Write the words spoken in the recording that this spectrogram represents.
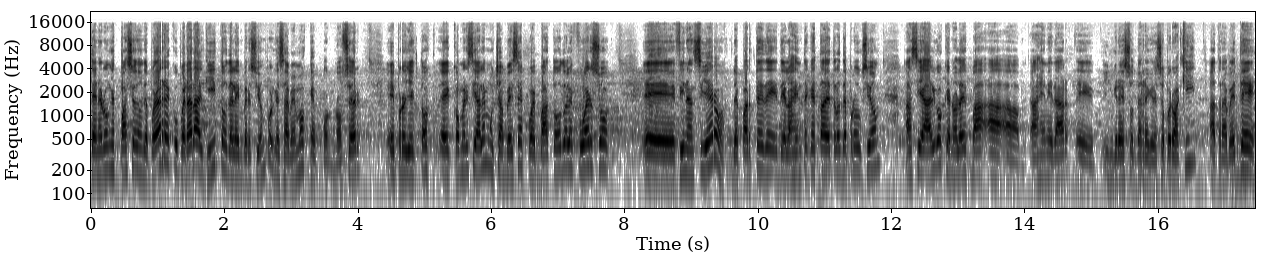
tener un espacio donde pueda recuperar algo de la inversión, porque sabemos que por no ser eh, proyectos eh, comerciales, muchas veces pues va todo el esfuerzo eh, financiero de parte de, la gente que está detrás de producción hacia algo que no les va a, generar ingresos de regreso. Pero aquí, a través de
